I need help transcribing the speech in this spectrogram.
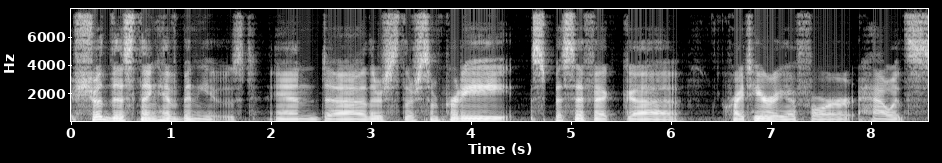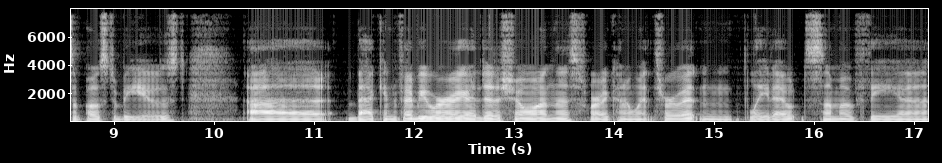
should this thing have been used? And uh, there's there's some pretty specific uh, criteria for how it's supposed to be used. Uh, back in February, I did a show on this where I kind of went through it and laid out some of the uh,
